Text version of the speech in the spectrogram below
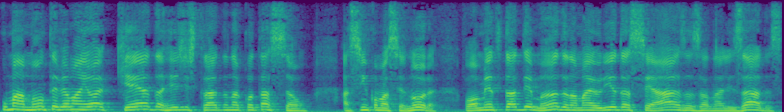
o mamão teve a maior queda registrada na cotação. Assim como a cenoura, o aumento da demanda na maioria das ceasas analisadas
